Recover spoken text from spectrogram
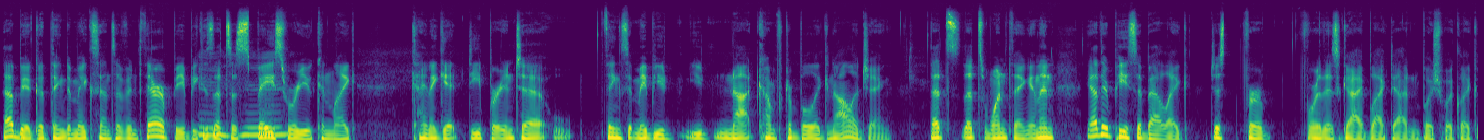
that would be a good thing to make sense of in therapy because that's a space mm-hmm. where you can like kind of get deeper into things that maybe you, you're not comfortable acknowledging. That's that's one thing. And then the other piece about like just for for this guy blacked out in Bushwick, like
